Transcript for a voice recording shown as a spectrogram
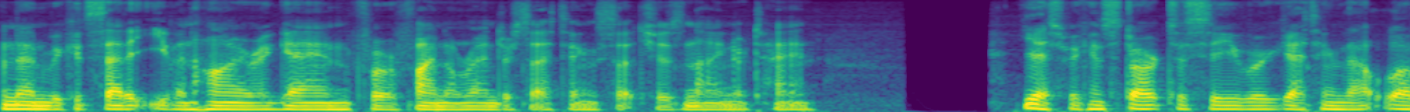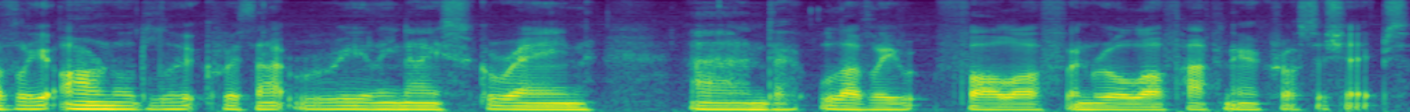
and then we could set it even higher again for final render settings such as 9 or 10. Yes, we can start to see we're getting that lovely Arnold look with that really nice grain and lovely fall off and roll off happening across the shapes.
